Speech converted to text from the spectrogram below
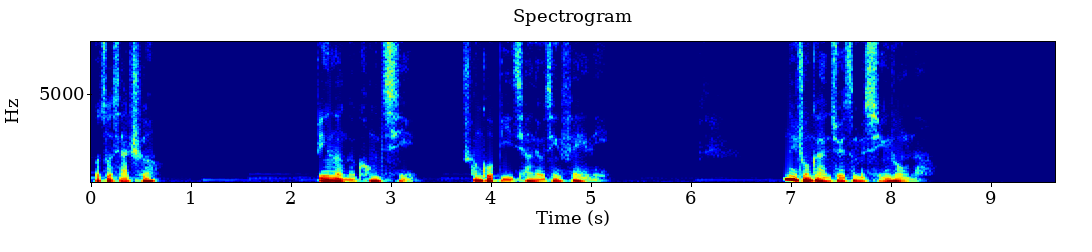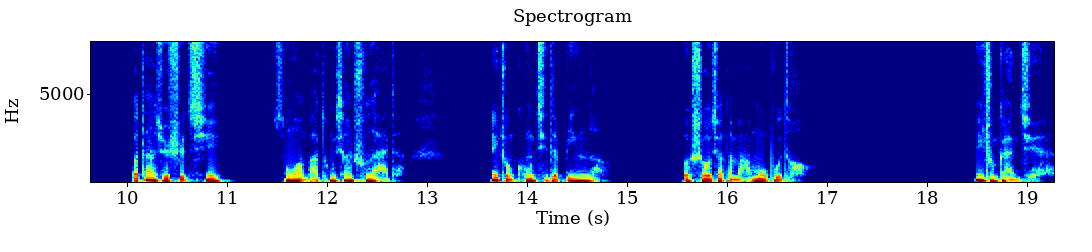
我坐下车，冰冷的空气穿过鼻腔流进肺里，那种感觉怎么形容呢？和大学时期从网吧通宵出来的那种空气的冰冷和手脚的麻木不同，那种感觉。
